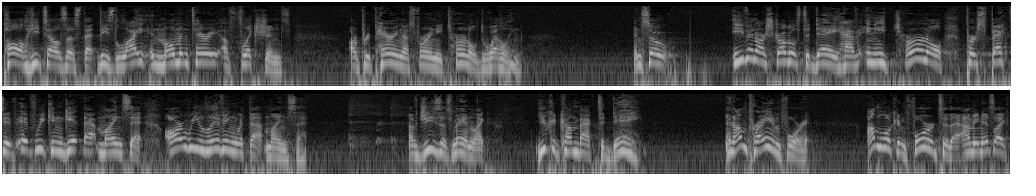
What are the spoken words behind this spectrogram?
Paul, he tells us that these light and momentary afflictions are preparing us for an eternal dwelling. And so even our struggles today have an eternal perspective if we can get that mindset. Are we living with that mindset? Of Jesus, man, like, you could come back today. And I'm praying for it. I'm looking forward to that. I mean, it's like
